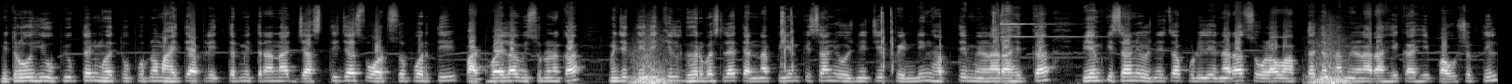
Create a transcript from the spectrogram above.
मित्र ही उपयुक्त आणि महत्त्वपूर्ण माहिती आपली इतर मित्रांना जास्तीत जास्त व्हॉट्सअपवरती पाठवायला विसरू नका. म्हणजे ते देखील घर बसल्या त्यांना पीएम किसान योजनेचे पेंडिंग हप्ते मिळणार आहेत का? पीएम किसान योजनेचा पुढील येणारा सोळावा हप्ता त्यांना मिळणार आहे का हे पाहू शकतील.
